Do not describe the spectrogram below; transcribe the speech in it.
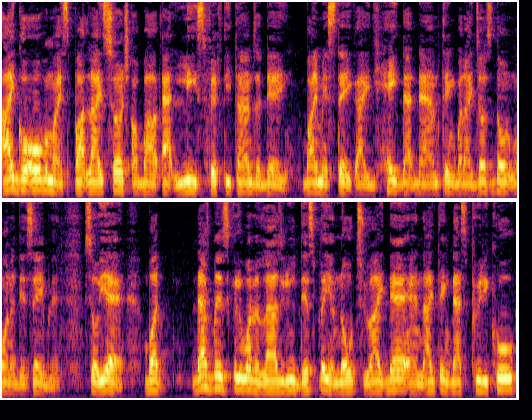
I go over my Spotlight search about at least 50 times a day by mistake. I hate that damn thing, but I just don't want to disable it. So yeah, but that's basically what it allows you to display your notes right there and i think that's pretty cool.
